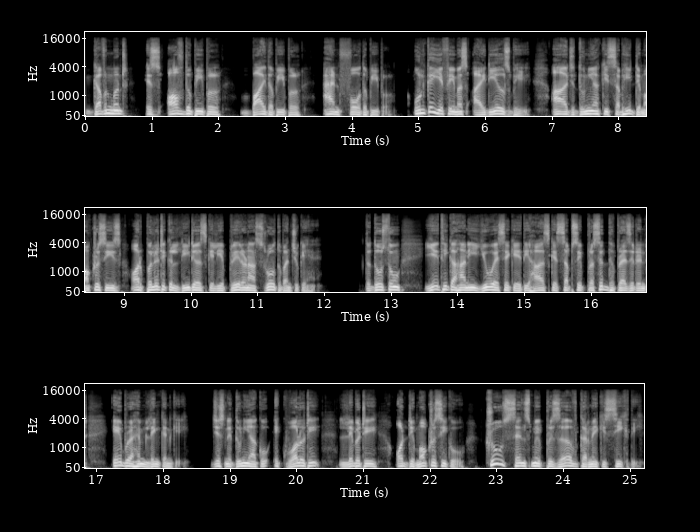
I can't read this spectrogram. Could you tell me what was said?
government is of the people by the people and for the people उनके ये फ़ेमस आइडियल्स भी आज दुनिया की सभी डेमोक्रेसीज और पॉलिटिकल लीडर्स के लिए प्रेरणा स्रोत बन चुके हैं। तो दोस्तों, ये थी कहानी यूएसए के इतिहास के सबसे प्रसिद्ध प्रेसिडेंट एब्राहिम लिंकन की, जिसने दुनिया को इक्वालिटी लिबर्टी और डेमोक्रेसी को ट्रू सेंस में प्रिजर्व करने की सीख दी।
